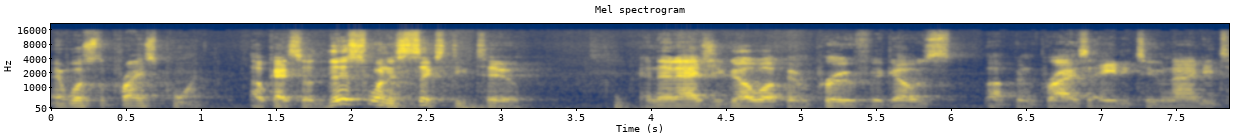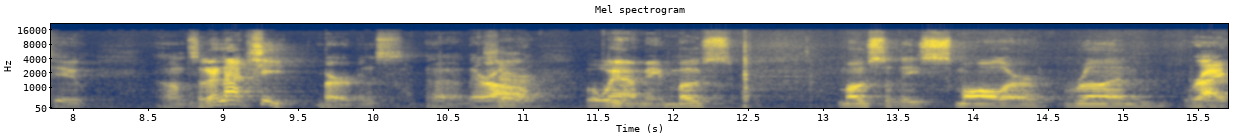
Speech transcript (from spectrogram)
And what's the price point? Okay, so this one is 62. And then as you go up in proof, it goes up in price 82, 92. Um, so they're not cheap bourbons. Uh, they're all, well, we, Well, I mean, most most of these smaller run right.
